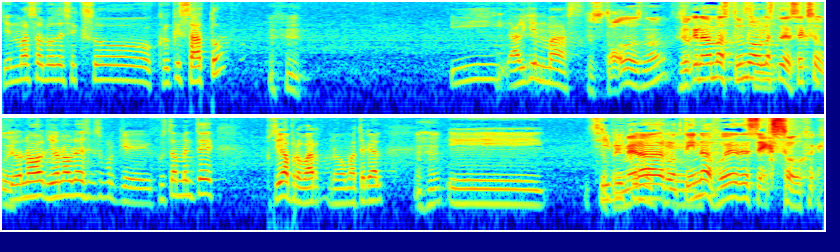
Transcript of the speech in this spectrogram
¿Quién más habló de sexo? Creo que Sato. Ujú. y alguien más. Pues todos, ¿no? Creo que nada más tú no Sí. hablaste de sexo, güey. Yo no, yo no hablé de sexo porque justamente pues, iba a probar nuevo material y sí Tu primera que- rutina fue de sexo, güey.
